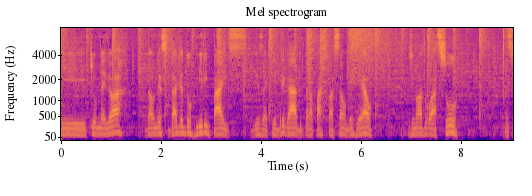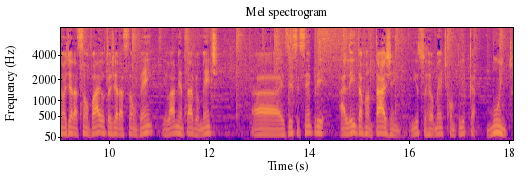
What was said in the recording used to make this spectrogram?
e que o melhor da honestidade é dormir em paz. Diz aqui, obrigado pela participação, Berriel, de Nova Iguaçu. Assim, uma geração vai, outra geração vem, e lamentavelmente ah, existe sempre a lei da vantagem, e isso realmente complica muito.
